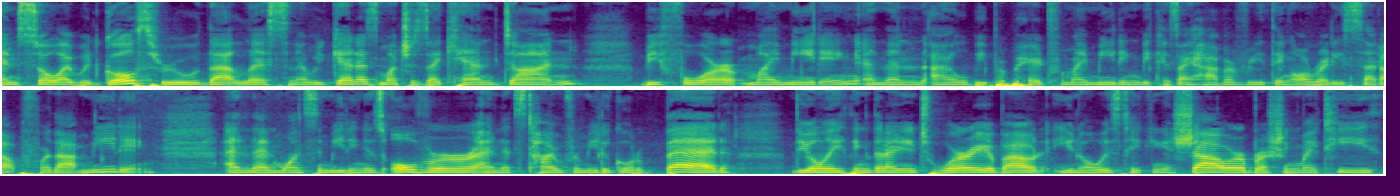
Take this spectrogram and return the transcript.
And so I would go through that list and I would get as much as I can done before my meeting. And then I will be prepared for my meeting because I have everything already set up for that meeting. And then once the meeting is over and it's time for me to go to bed, the only thing that I need to worry about, you know, is taking a shower, brushing my teeth,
